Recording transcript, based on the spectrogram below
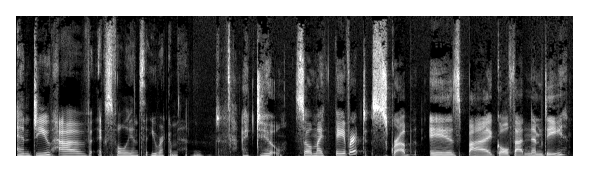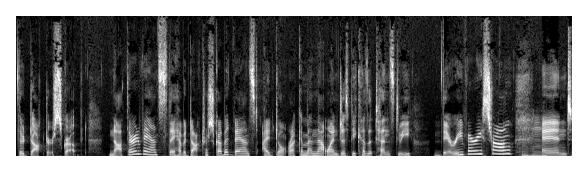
And do you have exfoliants that you recommend? I do. So my favorite scrub is by Goldfaden MD. Their Doctor Scrub, not their Advanced. They have a Doctor Scrub Advanced. I don't recommend that one just because it tends to be very, very strong. Mm-hmm. And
